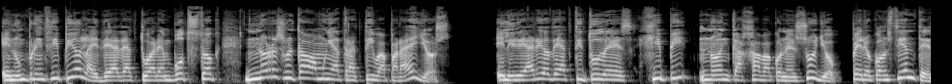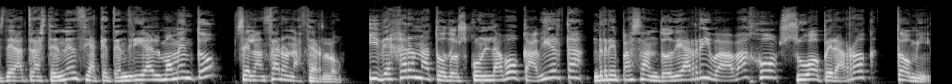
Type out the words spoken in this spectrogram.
En un principio, la idea de actuar en Woodstock no resultaba muy atractiva para ellos. El ideario de actitudes hippie no encajaba con el suyo, pero conscientes de la trascendencia que tendría el momento, se lanzaron a hacerlo. Y dejaron a todos con la boca abierta repasando de arriba abajo su ópera rock Tommy.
